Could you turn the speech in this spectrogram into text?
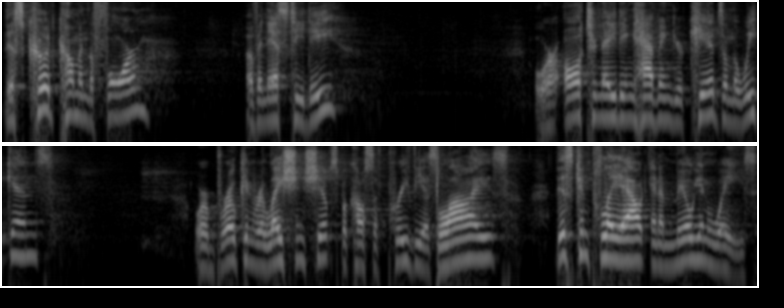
This could come in the form of an STD or alternating having your kids on the weekends or broken relationships because of previous lies. This can play out in a million ways.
